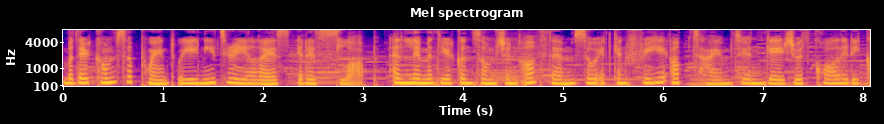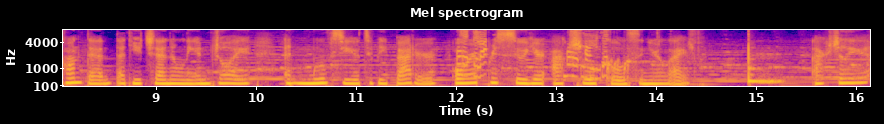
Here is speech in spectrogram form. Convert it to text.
But there comes a point where you need to realize it is slop and limit your consumption of them so it can free up time to engage with quality content that you genuinely enjoy and moves you to be better or pursue your actual goals in your life. Actually,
